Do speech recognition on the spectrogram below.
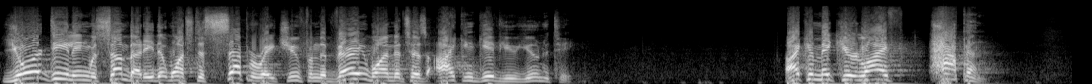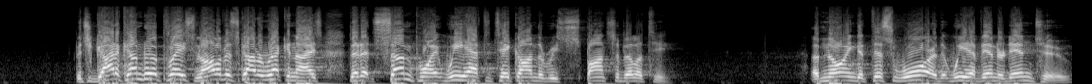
You're dealing with somebody that wants to separate you from the very one that says, I can give you unity. I can make your life happen. But you got to come to a place, and all of us got to recognize that at some point we have to take on the responsibility of knowing that this war that we have entered into,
